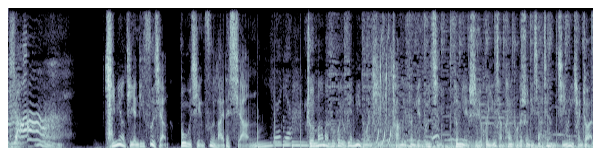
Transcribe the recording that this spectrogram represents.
爽！奇妙体验第四项：不请自来的想。准妈妈如果有便秘的问题，肠内粪便堆积，分娩时会影响胎头的顺利下降及内旋转，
